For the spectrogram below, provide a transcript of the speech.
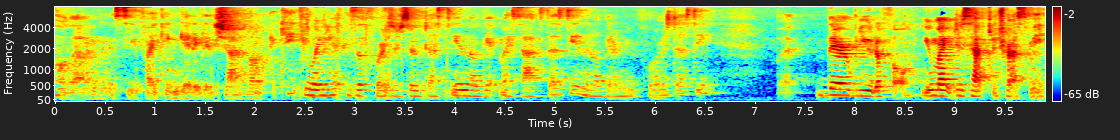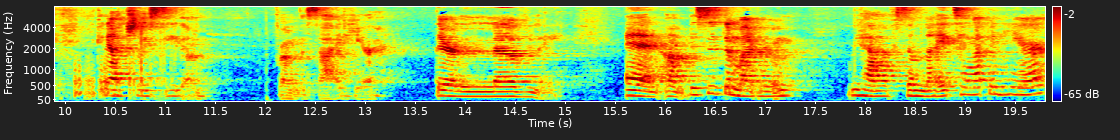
hold on, I'm gonna see if I can get a good shot of them. I can't go in here because the floors are so dusty and they'll get my socks dusty and then I'll get our new floors dusty. But they're beautiful. You might just have to trust me. You can actually see them from the side here. They're lovely. And um, this is the mudroom. We have some lights hung up in here.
